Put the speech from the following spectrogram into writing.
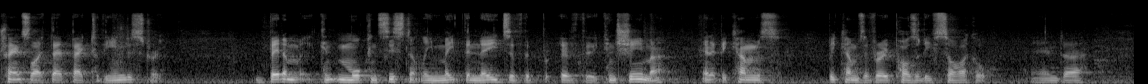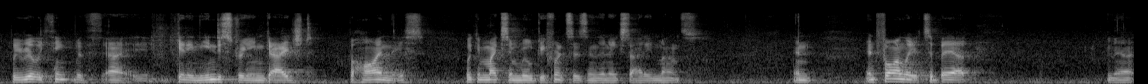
translate that back to the industry. Better, more consistently meet the needs of the, of the consumer, and it becomes, becomes a very positive cycle. And uh, we really think with uh, getting the industry engaged behind this, we can make some real differences in the next 18 months. And, and finally, it's about you know,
